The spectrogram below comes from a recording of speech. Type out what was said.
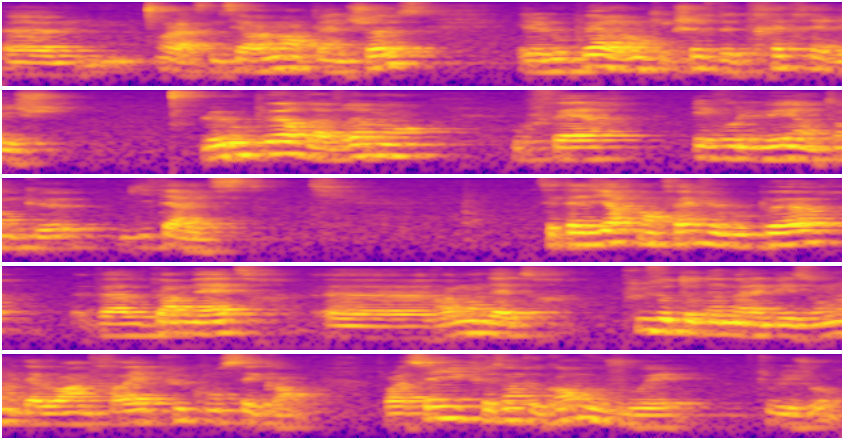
voilà, ça me sert vraiment à plein de choses. Et le looper est vraiment quelque chose de très très riche. Le looper va vraiment vous faire évoluer en tant que guitariste. C'est-à-dire qu'en fait, le looper va vous permettre euh, vraiment d'être plus autonome à la maison et d'avoir un travail plus conséquent. Pour la seule raison que quand vous jouez tous les jours,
